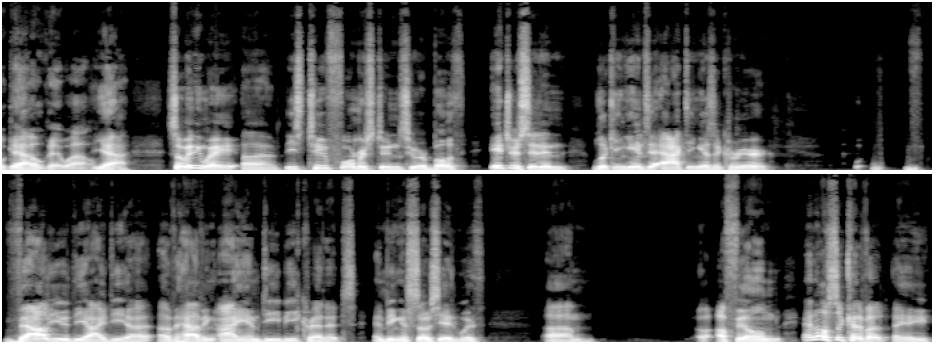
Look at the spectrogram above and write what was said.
Okay. Yeah. Okay. Wow. Yeah. So anyway, uh, these two former students who are both interested in looking into acting as a career, valued the idea of having IMDb credits and being associated with um, a, film, and also kind of a, a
